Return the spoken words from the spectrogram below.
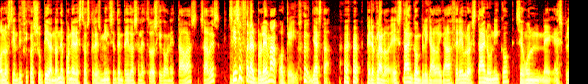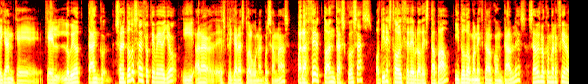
o los científicos supieran dónde poner estos 3.072 electrodos que conectabas, ¿sabes? Si ese fuera el problema, ok, ya está. Pero claro, es tan complicado y cada cerebro es tan único, según eh, explican, que, que lo veo tan... Sobre todo, ¿sabes lo que veo yo? Y ahora explicarás tú alguna cosa más. Para hacer tantas cosas, o tienes todo el cerebro destapado y todo conectado con cables, ¿sabes lo que me refiero?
